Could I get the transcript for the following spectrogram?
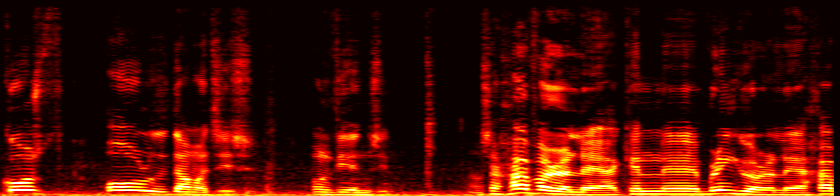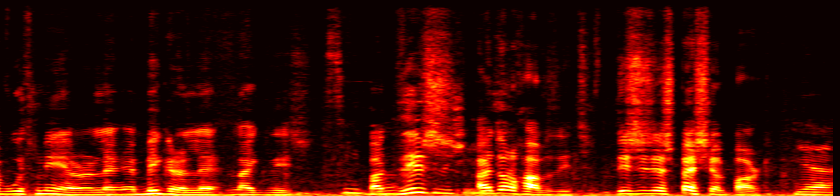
caused all the damages on the engine. So I have a relay. I can uh, bring you a relay. I have with me a, relay, a big relay like this. But this, I don't have this. This is a special part. Yeah.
